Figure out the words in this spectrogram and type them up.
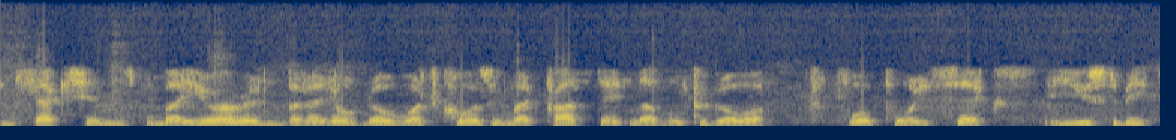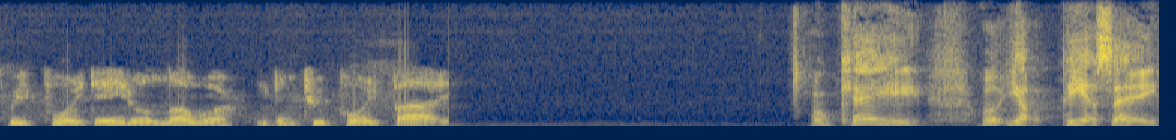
infections in my urine, but I don't know what's causing my prostate level to go up to 4.6. It used to be 3.8 or lower, even 2.5. Okay. Well, yeah, PSA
